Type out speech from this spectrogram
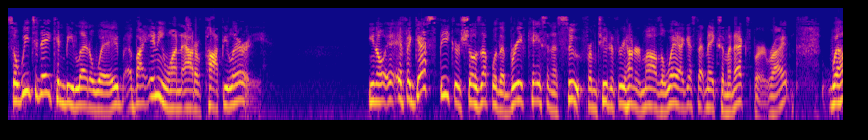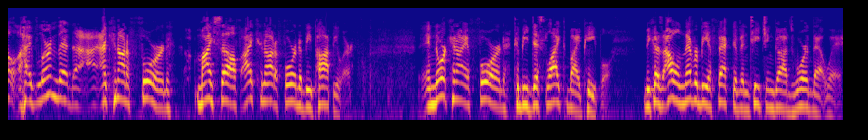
So we today can be led away by anyone out of popularity. You know, if a guest speaker shows up with a briefcase and a suit from two to three hundred miles away, I guess that makes him an expert, right? Well, I've learned that I cannot afford, myself, I cannot afford to be popular. And nor can I afford to be disliked by people. Because I will never be effective in teaching God's Word that way.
